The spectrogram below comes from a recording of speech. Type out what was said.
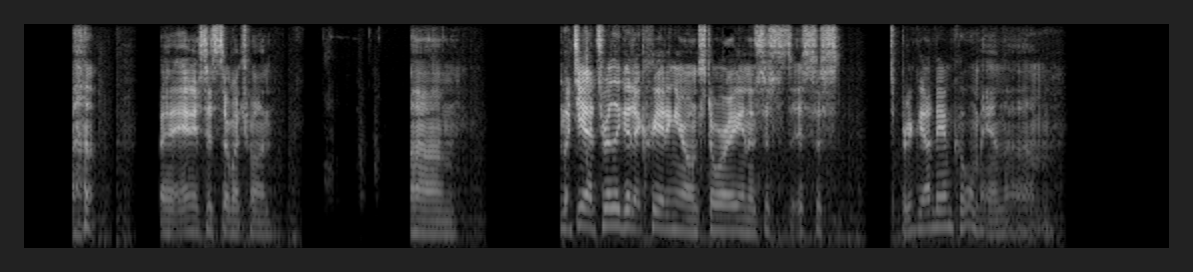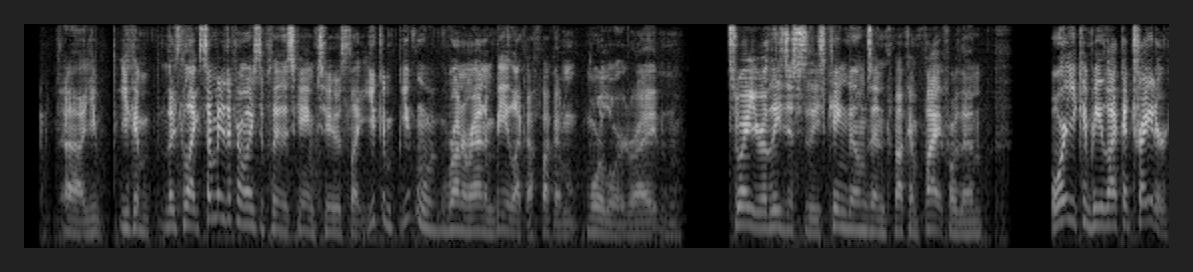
and it's just so much fun. Um, but yeah, it's really good at creating your own story, and it's just it's just it's pretty goddamn cool, man. Um, uh, you you can there's like so many different ways to play this game too. It's like you can you can run around and be like a fucking warlord, right? And swear your allegiance to these kingdoms and fucking fight for them, or you can be like a trader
